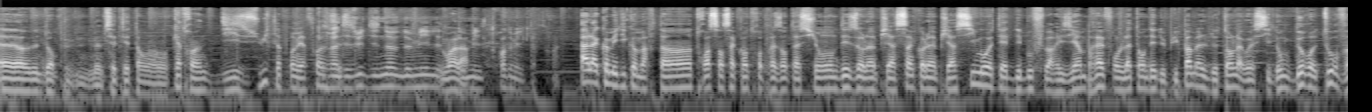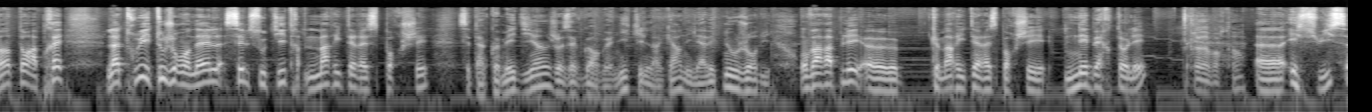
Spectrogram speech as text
Euh, c'était en 98 la première fois. 98, 19, 2000, Voilà. 2003, 2004. ouais. À la Comédie Comartin, 350 représentations, des Olympias, 5 Olympias, 6 mois à tête des bouffes parisiens. Bref, on l'attendait depuis pas mal de temps. La voici donc de retour 20 ans après. La truie est toujours en elle. C'est le sous-titre Marie-Thérèse Porcher. C'est un comédien, Joseph Gorgoni, qui l'incarne. Il est avec nous aujourd'hui. On va rappeler euh, que Marie-Thérèse Porcher naît Berthollet. Très important. euh, est suisse,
